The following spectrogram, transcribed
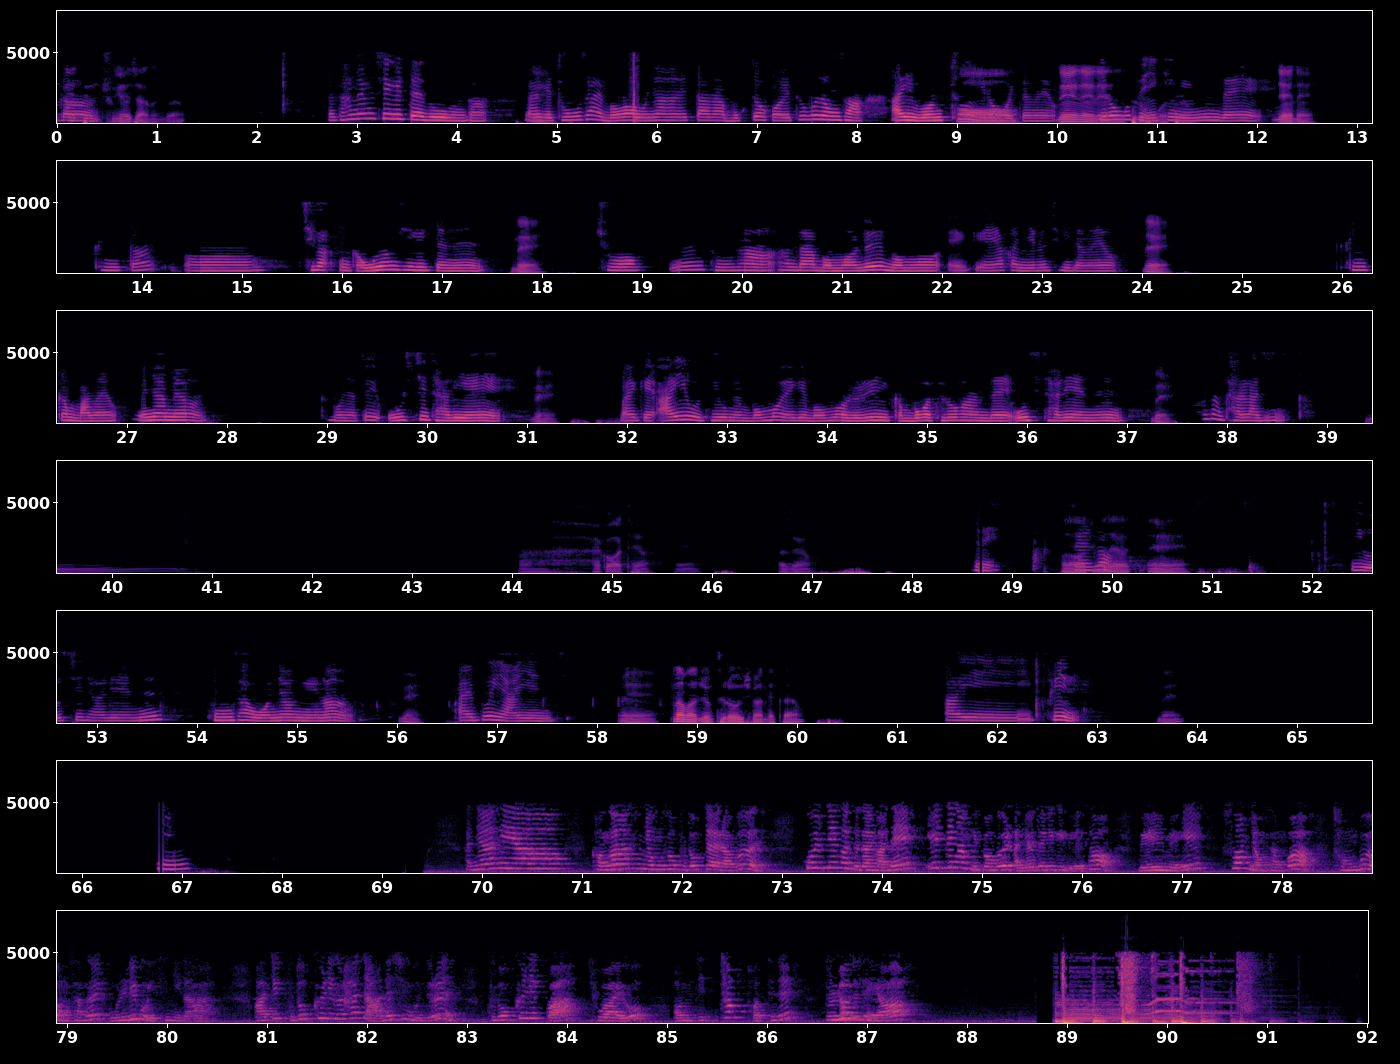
그러니까 한글들은 중요하지 않은가요? 삼형식일 때도 그러니까 만약에 네. 동사에 뭐가 오냐에 따라 목적어의 to부정사 I want to 어. 이런 거 있잖아요. 네네네. 이런 것도 있긴. 있는데 네네. 그러니까 어 지가 그러니까 오형식일 때는 네. 주어는 동사한다 뭐뭐를 뭐뭐에게 약간 이런 식이잖아요. 네. 그러니까 많아요. 왜냐면 그 뭐냐 또이 OC 자리에 네. 만약에 IOD 오면 뭐뭐에게 뭐뭐를이니까 뭐가 들어가는데 OC 자리에는 네. 항상 달라지니까. 음. 아, 알 것 같아요. 예. 맞아요. 네. 어, 그래서- 맞아요. 예. 이 OC 자리에는 동사 원형이랑 네. RVING, 예. 하나만 좀 들어오시면 안 될까요? I feel, 네. think, 안녕하세요. 건강한 신연구소 구독자 여러분. 꼴찌에서 두 달 만에 1등한 비법을 알려드리기 위해서 매일매일 수업 영상과 정보 영상을 올리고 있습니다. 아직 구독 클릭을 하지 않으신 분들은 구독 클릭과 좋아요, 엄지척 버튼을 눌러주세요.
